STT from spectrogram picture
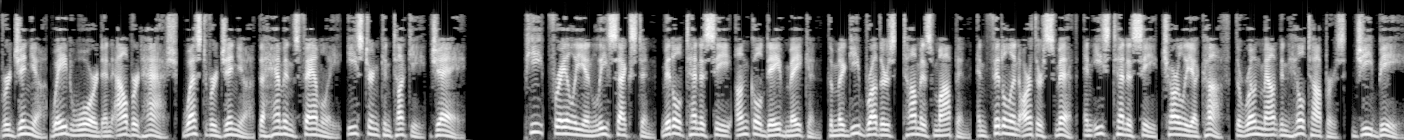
Virginia Wade Ward and Albert Hash, West Virginia the Hammons family, Eastern Kentucky J. P. Fraley and Lee Sexton, Middle Tennessee Uncle Dave Macon, the McGee brothers, Thomas Maupin, and Fiddlin' Arthur Smith, and East Tennessee Charlie Acuff, the Roan Mountain Hilltoppers, G.B.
